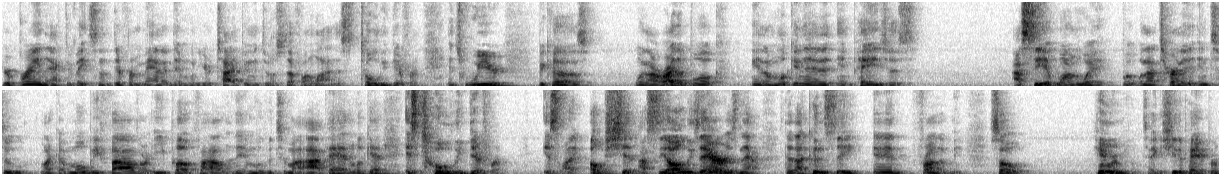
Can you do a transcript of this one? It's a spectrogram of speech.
your brain activates in a different manner than when you're typing and doing stuff online. It's totally different. It's weird because when I write a book and I'm looking at it in pages, I see it one way, but when I turn it into like a Mobi file or EPUB file and then move it to my iPad and look at it, it's totally different. It's like, oh shit, I see all these errors now that I couldn't see in front of me. So humor me. Take a sheet of paper,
